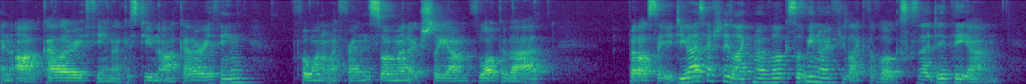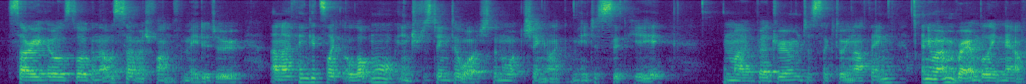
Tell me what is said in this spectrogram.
an art gallery thing, like a student art gallery thing for one of my friends so I might actually um, vlog that but I'll see. Do you guys actually like my vlogs? Let me know if you like the vlogs, because I did the um, Surry Hills vlog and that was so much fun for me to do. And I think it's like a lot more interesting to watch than watching like me just sit here in my bedroom just like doing nothing. Anyway, I'm rambling now.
